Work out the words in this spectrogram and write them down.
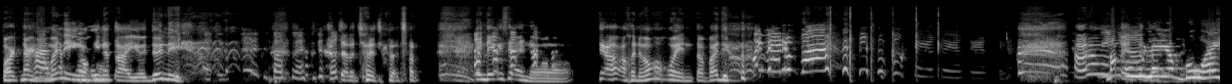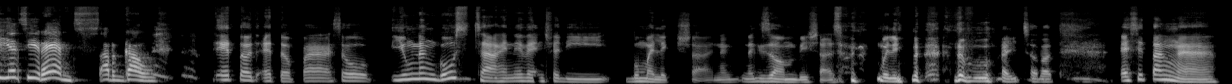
Partner Nahanap naman eh. Okay na. tayo dun eh. charot, charot, charot, charot. Hindi kasi ano, di- ako naman kukwento pa, di ba? Ay, meron pa! okay, okay, okay, okay. Parang Makulay ang buhay yan si Renz Argao. Ito, ito pa. So, yung nang ghost sa akin, eventually, bumalik siya. Nag, nag-zombie siya. So, muling na, nabuhay. Charot. Eh, si Tanga,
